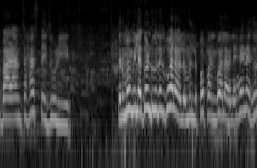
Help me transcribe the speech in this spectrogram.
बाळ आमचं हसतंय जुळीत. तर मम्मीला गंडूनच बोलावलं म्हणलं पप्पाने बोलावलंय है ना ग.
